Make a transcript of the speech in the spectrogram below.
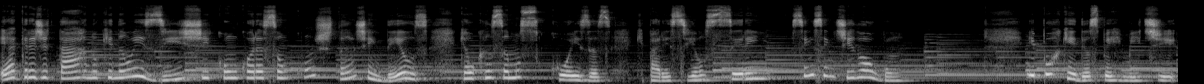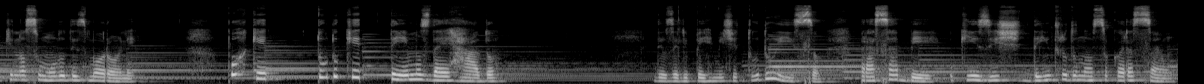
É acreditar no que não existe com um coração constante em Deus que alcançamos coisas que pareciam serem sem sentido algum. E por que Deus permite que nosso mundo desmorone? Por que tudo que temos dá errado? Deus ele permite tudo isso para saber o que existe dentro do nosso coração.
